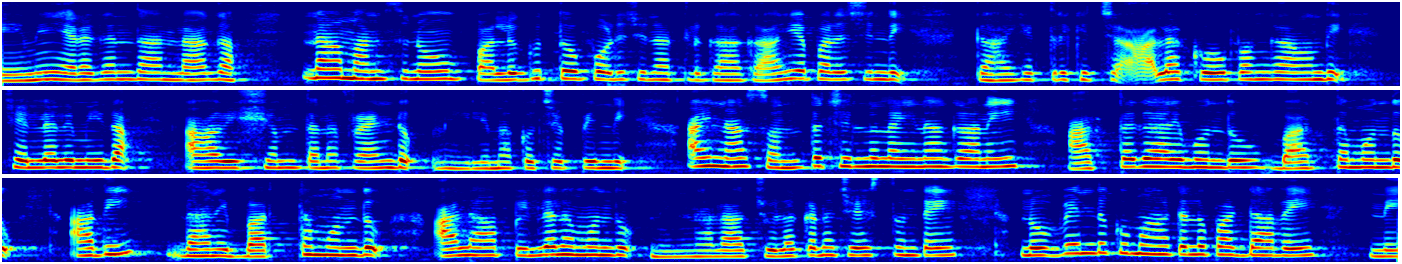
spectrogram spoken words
ఏమీ ఎరగని దానిలాగా నా మనసును పలుగుతో పొడిచినట్లుగా గాయపరిచింది. గాయత్రికి చాలా కోపంగా ఉంది. చెల్లెలి మీద ఆ విషయం తన ఫ్రెండ్ నీలిమకు చెప్పింది. అయినా సొంత చెల్లెలైనా కానీ అత్తగారి ముందు భర్త ముందు అది దాని భర్త ముందు అలా పిల్లల ముందు నిన్నలా చులకన చేస్తుంటే నువ్వెందుకు మాటలు పడ్డావే. నీ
